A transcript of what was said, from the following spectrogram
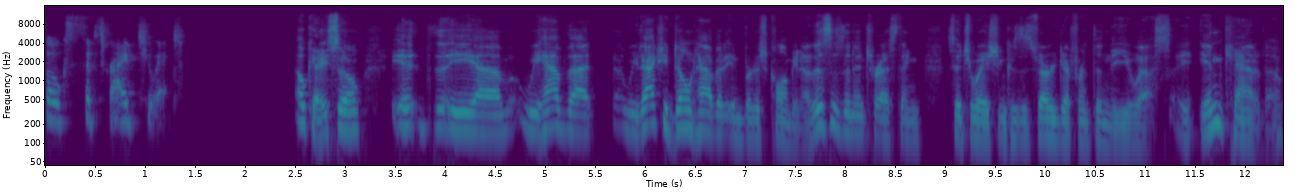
folks subscribe to it. Okay so it, the um, we have that we actually don't have it in british columbia. Now this is an interesting situation because it's very different than the us in canada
